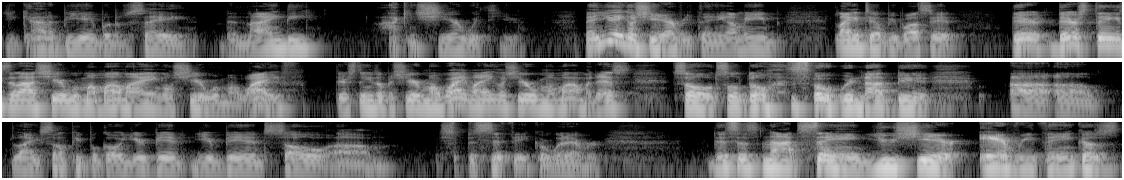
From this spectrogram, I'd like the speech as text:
you got to be able to say, the 90, I can share with you. Now, you ain't going to share everything. I mean, like I tell people, I said, there, there's things that I share with my mama I ain't going to share with my wife. There's things I'm to share with my wife I ain't to share with my mama. That's so, so don't, so we're not being, uh, uh, like some people go, you're being, you're being so, um, specific or whatever. This is not saying you share everything because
